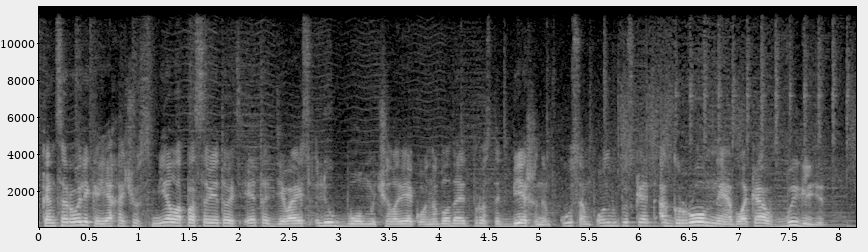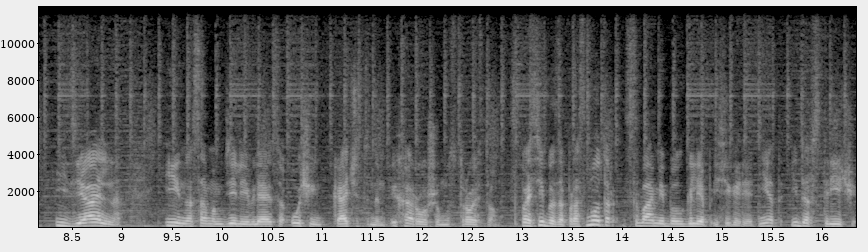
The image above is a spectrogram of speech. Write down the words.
В конце ролика я хочу смело посоветовать этот девайс любому человеку. Он обладает просто бешеным вкусом, он выпускает огромные облака, выглядит идеально и на самом деле является очень качественным и хорошим устройством. Спасибо за просмотр, с вами был Глеб и сигарет нет и до встречи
